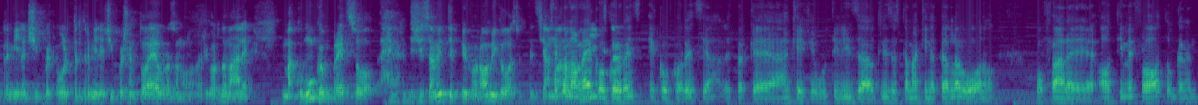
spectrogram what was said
3.500, oltre 3.500 euro se non ricordo male ma comunque un prezzo eh, decisamente più economico se pensiamo secondo me è, concorrenz- è, concorrenziale perché anche chi utilizza, utilizza questa macchina per lavoro può fare ottime foto gran-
